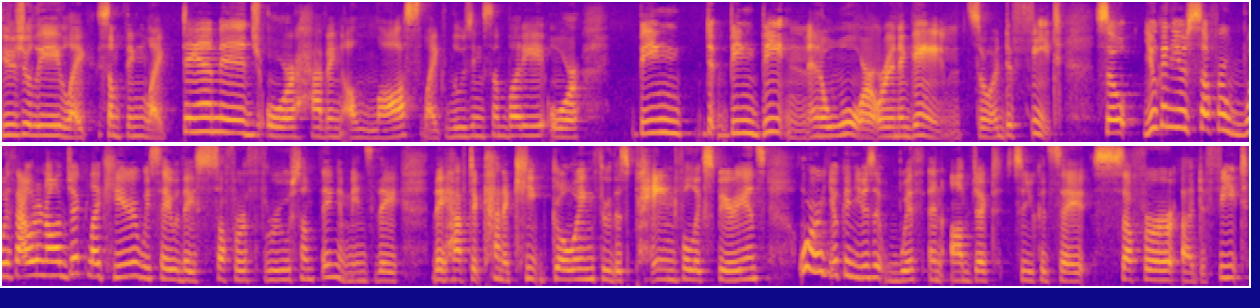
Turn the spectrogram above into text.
usually like something like damage or having a loss, like losing somebody or being being beaten in a war or in a game, so a defeat. So you can use suffer without an object, like here we say they suffer through something. It means they they have to kind of keep going through this painful experience. Or you can use it with an object, so you could say suffer a defeat,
